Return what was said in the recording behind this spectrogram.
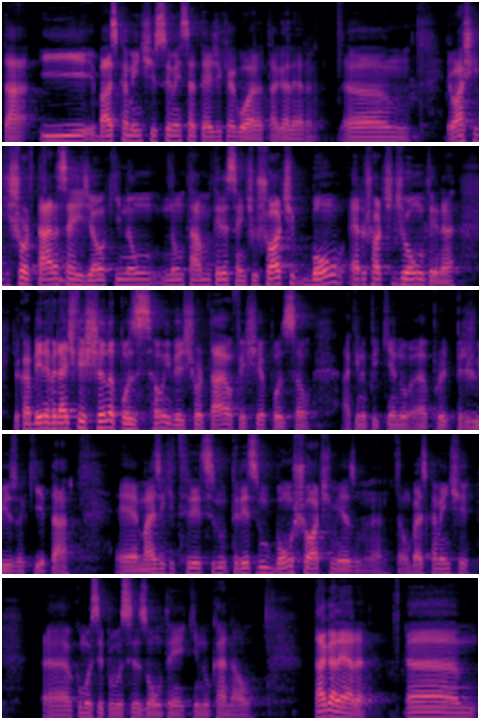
Tá? E basicamente isso é minha estratégia aqui agora, tá, galera? Um, eu acho que shortar nessa região aqui não, não tá muito interessante. O short bom era o short de ontem, né? Eu acabei, na verdade, fechando a posição em vez de shortar, eu fechei a posição aqui no pequeno uh, prejuízo aqui, tá? É, mas aqui teria sido, teria sido um bom short mesmo, né? Então, basicamente, uh, eu mostrei para vocês ontem aqui no canal. Tá, galera? Uh,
